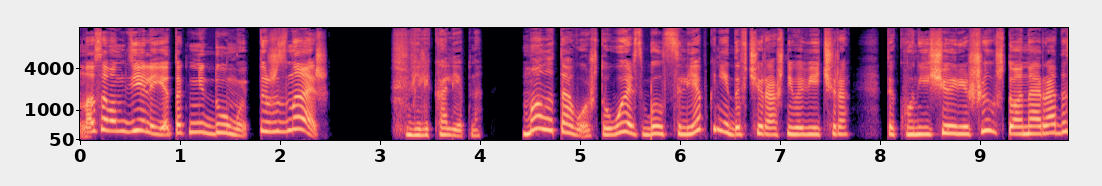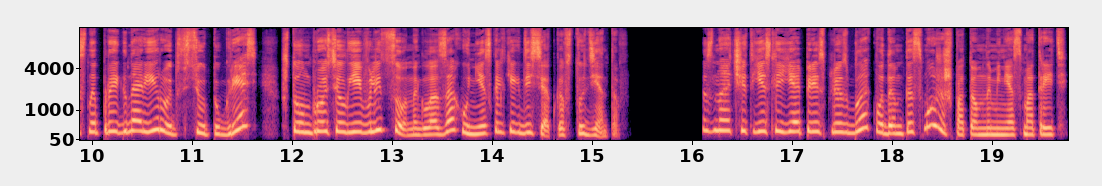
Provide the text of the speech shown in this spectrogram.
На самом деле я так не думаю, ты же знаешь». Великолепно. Мало того, что Уэльс был слеп к ней до вчерашнего вечера, так он еще и решил, что она радостно проигнорирует всю ту грязь, что он бросил ей в лицо на глазах у нескольких десятков студентов. «Значит, если я пересплю с Блэквудом, ты сможешь потом на меня смотреть?»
